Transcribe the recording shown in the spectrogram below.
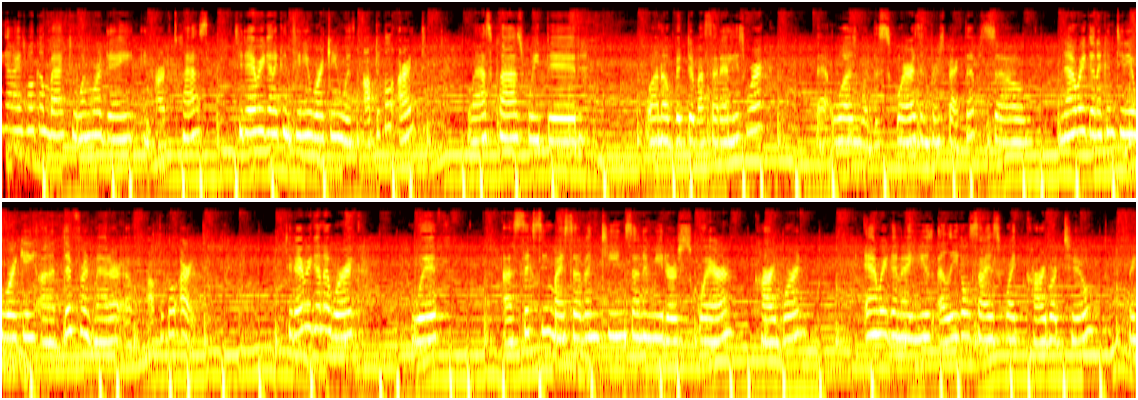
Hey guys, welcome back to one more day in art class. Today we're going to continue working with optical art. Last class we did one of Victor Vasarely's work that was with the squares in perspective. So now we're going to continue working on a different matter of optical art. Today we're going to work with a 16 by 17 centimeter square cardboard and we're going to use a legal size white cardboard too. We're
